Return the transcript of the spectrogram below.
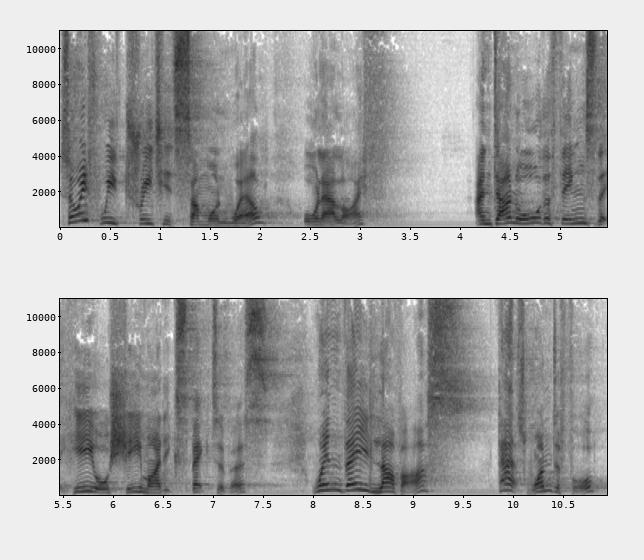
So if we've treated someone well all our life and done all the things that he or she might expect of us, when they love us, that's wonderful.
